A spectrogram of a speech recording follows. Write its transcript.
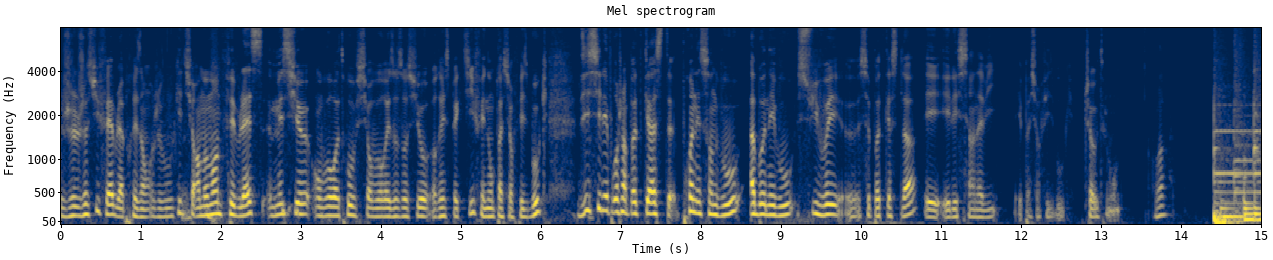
Je, je suis faible à présent. Je vous quitte sur un moment de faiblesse. Messieurs, on vous retrouve sur vos réseaux sociaux respectifs et non pas sur Facebook. D'ici les prochains podcasts, prenez soin de vous, abonnez-vous, suivez euh, ce podcast-là et, et laissez un avis et pas sur Facebook. Ciao tout le monde. Au revoir.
